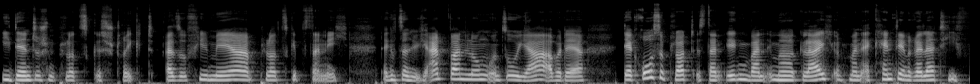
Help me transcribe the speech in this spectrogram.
identischen Plots gestrickt. Also viel mehr Plots gibt es da nicht. Da gibt es natürlich Abwandlungen und so, ja, aber der, der große Plot ist dann irgendwann immer gleich und man erkennt den relativ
